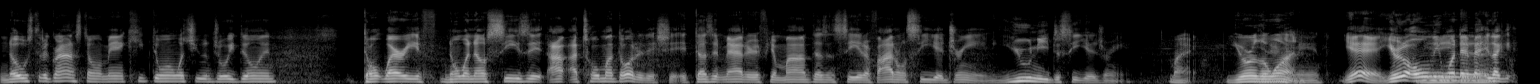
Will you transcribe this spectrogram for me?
nose to the grindstone, man. Keep doing what you enjoy doing. Don't worry if no one else sees it. I, I told my daughter this shit. It doesn't matter if your mom doesn't see it, if I don't see your dream. You need to see your dream. Right. You're the You know one. I mean? Yeah, you're the only need one that matters. like.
